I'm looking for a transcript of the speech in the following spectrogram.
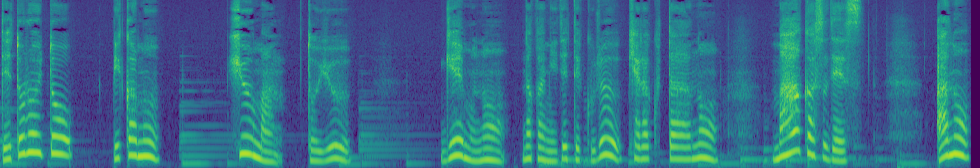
デトロイト・ビカム・ヒューマンというゲームの中に出てくるキャラクターのマーカスです。あの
